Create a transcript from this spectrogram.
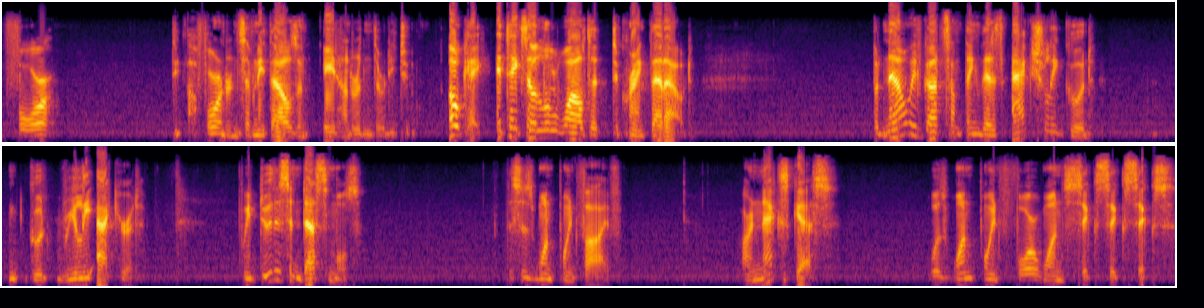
4 uh, 470,832. Okay, it takes a little while to, to crank that out. But now we've got something that is actually good, good, really accurate we do this in decimals, this is 1.5. Our next guess was 1.41666.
